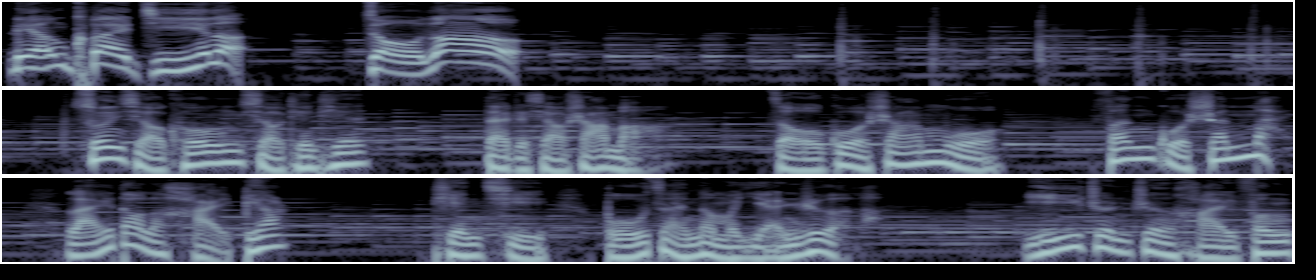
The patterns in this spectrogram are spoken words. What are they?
凉快极了！走喽！孙小空、小天天带着小沙蟒走过沙漠，翻过山脉，来到了海边天气不再那么炎热了。一阵阵海风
